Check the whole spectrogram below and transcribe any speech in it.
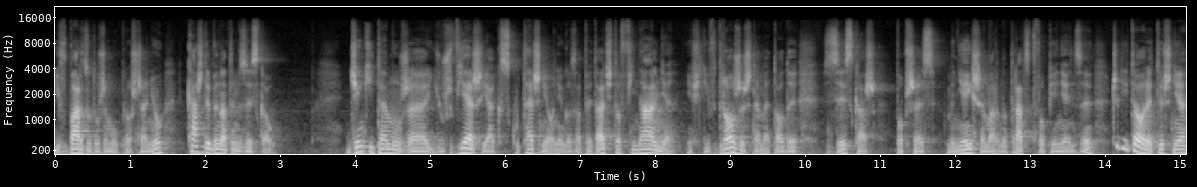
i w bardzo dużym uproszczeniu każdy by na tym zyskał. Dzięki temu, że już wiesz, jak skutecznie o niego zapytać, to finalnie, jeśli wdrożysz te metody, zyskasz poprzez mniejsze marnotrawstwo pieniędzy, czyli teoretycznie,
